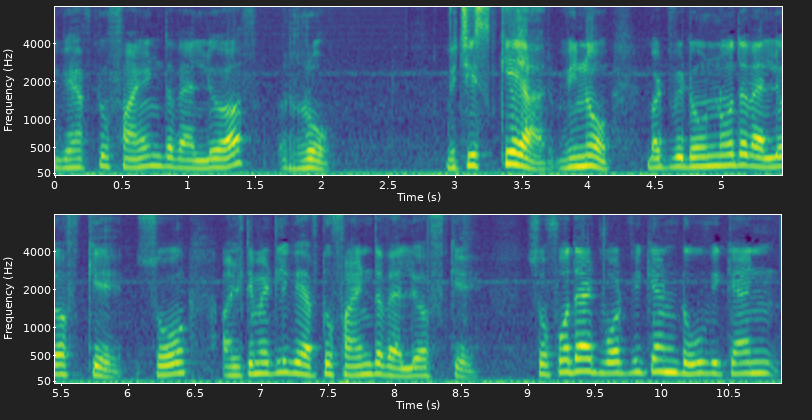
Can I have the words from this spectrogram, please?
We have to find the value of rho which is kr. We know but we don't know the value of k. So ultimately we have to find the value of k. So for that what we can do we can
